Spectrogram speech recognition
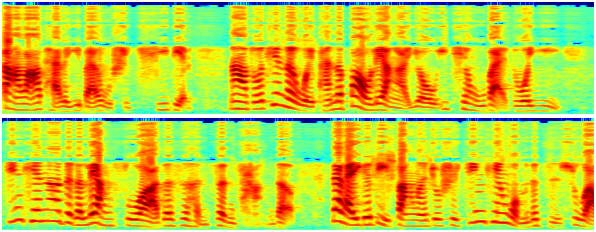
大拉抬了一百五十七点。那昨天的尾盘的爆量啊，有一千五百多亿。今天呢，这个量缩啊，这是很正常的。再来一个地方呢，就是今天我们的指数啊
